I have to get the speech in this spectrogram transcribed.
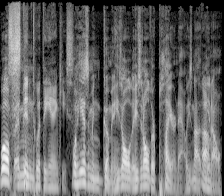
well. I stint mean, with the Yankees. well, he hasn't been good. I mean, he's old. He's an older player now. He's not. Oh. You know.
